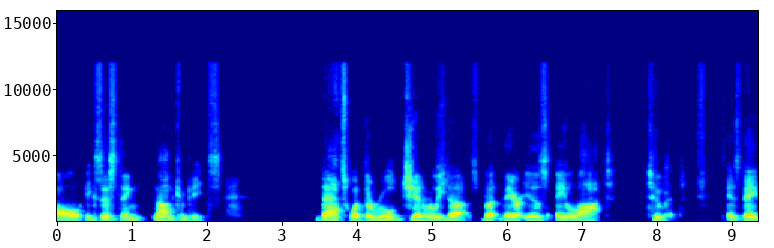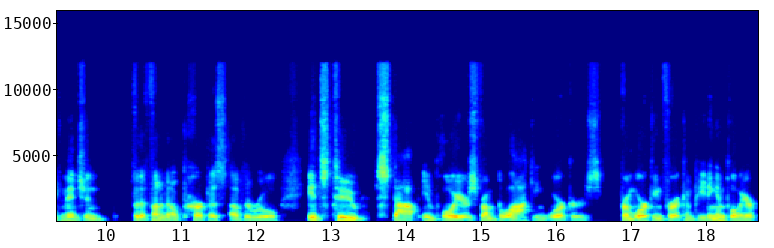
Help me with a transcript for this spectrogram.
all existing non competes. That's what the rule generally does, but there is a lot to it. As Dave mentioned, for the fundamental purpose of the rule, it's to stop employers from blocking workers from working for a competing employer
